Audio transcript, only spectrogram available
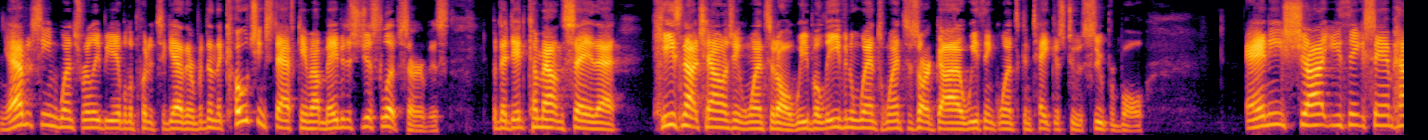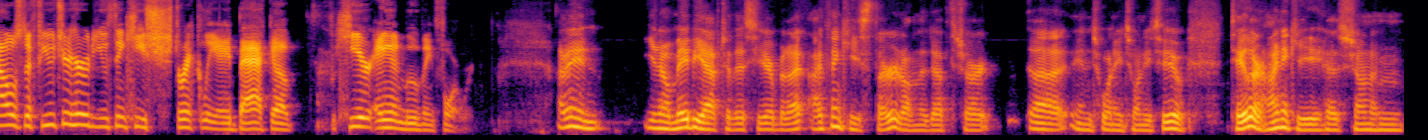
You haven't seen Wentz really be able to put it together, but then the coaching staff came out. Maybe this is just lip service, but they did come out and say that he's not challenging Wentz at all. We believe in Wentz. Wentz is our guy. We think Wentz can take us to a Super Bowl. Any shot you think Sam Howell's the future here? do you think he's strictly a backup here and moving forward? I mean, you know, maybe after this year, but I, I think he's third on the depth chart uh, in 2022. Taylor Heinicke has shown him,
